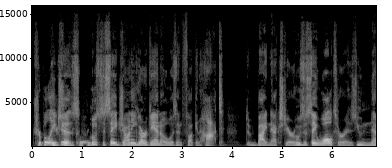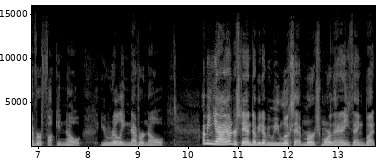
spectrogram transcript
Triple H is. Who's to say Johnny Gargano isn't fucking hot by next year? Who's to say Walter is? You never fucking know. You really never know. I mean, yeah, I understand WWE looks at merch more than anything, but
